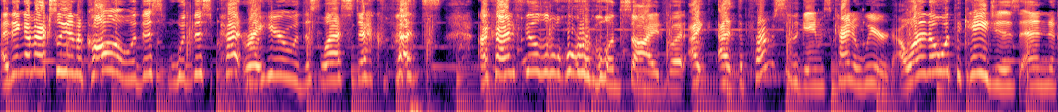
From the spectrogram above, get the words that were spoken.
I think I'm actually gonna call it with this with this pet right here with this last stack of pets. I kind of feel a little horrible inside, but I, I the premise of the game is kind of weird. I want to know what the cage is and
